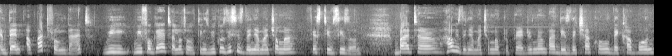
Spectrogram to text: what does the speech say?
And then apart from that, we, we forget a lot of things because this is the nyama choma festive season. But uh, how is the nyama choma prepared? Remember, there's the charcoal, the carbon,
